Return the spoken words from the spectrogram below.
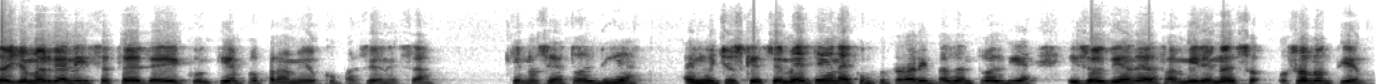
yo me organizo, entonces dedico un tiempo para mis ocupaciones, ¿ah? que no sea todo el día. Hay muchos que se meten en el computador y pasan todo el día y se olvidan de la familia. No, es solo un tiempo.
